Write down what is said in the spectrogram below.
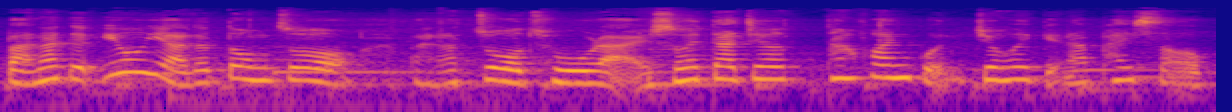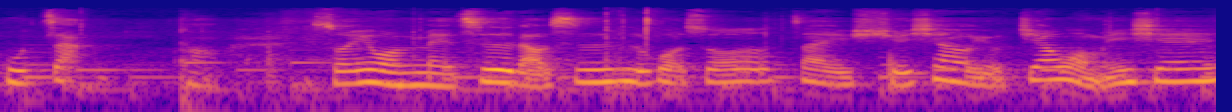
把那个优雅的动作把它做出来，所以大家他翻滚就会给他拍手鼓掌啊。所以，我们每次老师如果说在学校有教我们一些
